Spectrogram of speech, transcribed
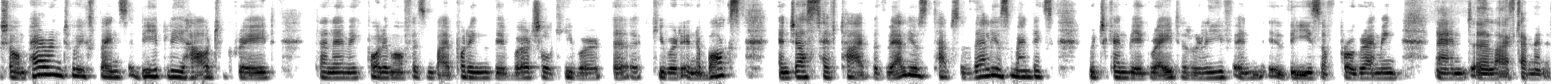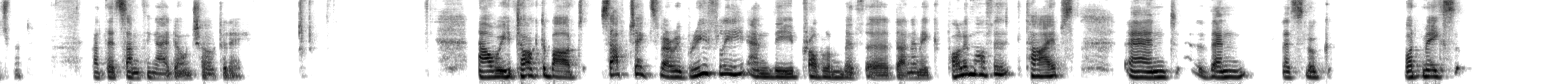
Sean Parent who explains deeply how to create dynamic polymorphism by putting the virtual keyword uh, keyword in a box and just have type with values, types of value semantics, which can be a great relief in the ease of programming and uh, lifetime management. But that's something I don't show today. Now we talked about subjects very briefly and the problem with uh, dynamic polymorphic types. And then let's look what makes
